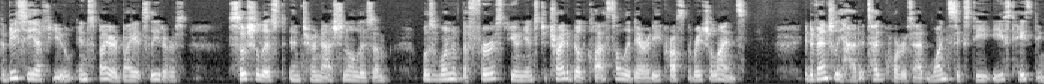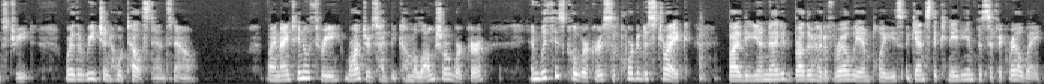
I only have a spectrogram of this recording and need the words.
The BCFU, inspired by its leaders, Socialist Internationalism, was one of the first unions to try to build class solidarity across the racial lines. It eventually had its headquarters at 160 East Hastings Street, where the Regent Hotel stands now. By 1903, Rogers had become a longshore worker and with his co-workers supported a strike by the United Brotherhood of Railway Employees against the Canadian Pacific Railway.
